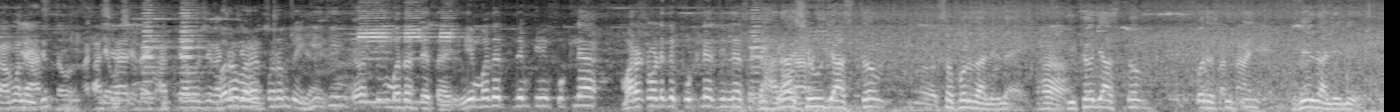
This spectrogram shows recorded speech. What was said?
कामाला येतील. अशा अत्यावश्यक बरोबर आहे परंतु ही जी तुम्ही मदत देत आहे ही मदत नेमकी कुठल्या मराठवाड्यातील कुठल्या जिल्ह्यासाठी धाराशिव जास्त सफर झालेलं हा. आहे तिथं जास्त परिस्थिती हे झालेली आहे.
